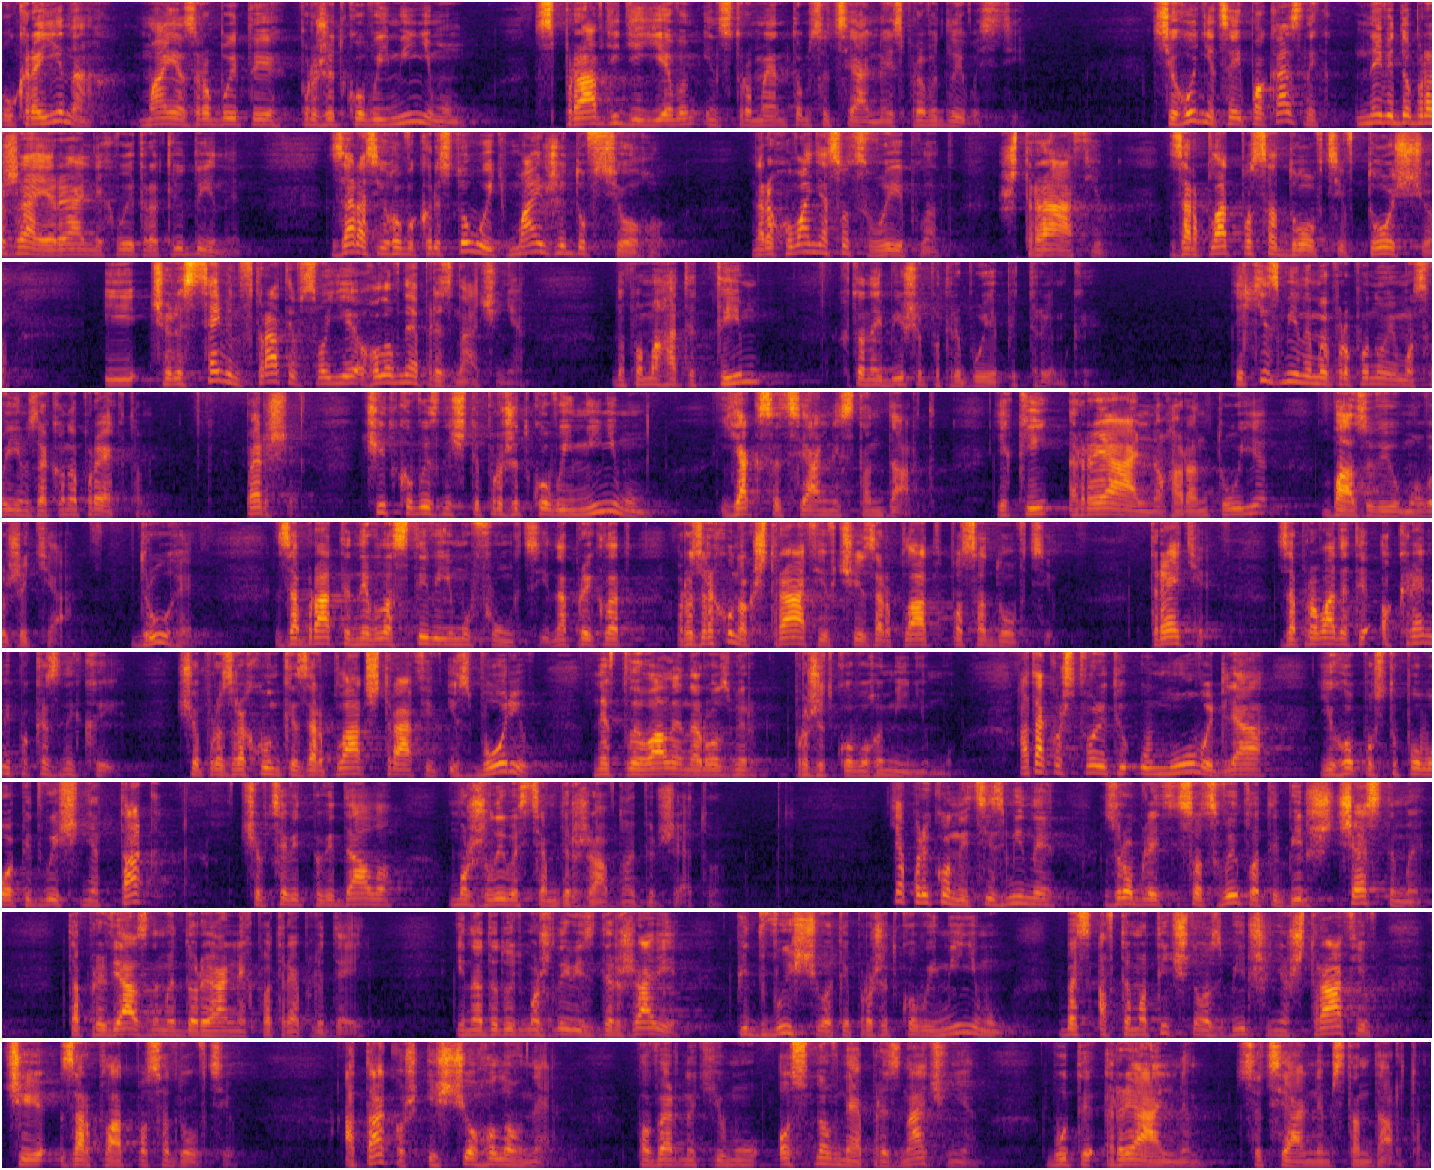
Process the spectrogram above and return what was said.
Україна має зробити прожитковий мінімум справді дієвим інструментом соціальної справедливості. Сьогодні цей показник не відображає реальних витрат людини. Зараз його використовують майже до всього: нарахування соцвиплат, штрафів, зарплат посадовців тощо. І через це він втратив своє головне призначення допомагати тим, хто найбільше потребує підтримки. Які зміни ми пропонуємо своїм законопроектом? Перше, чітко визначити прожитковий мінімум як соціальний стандарт, який реально гарантує базові умови життя. Друге, забрати невластиві йому функції, наприклад, розрахунок штрафів чи зарплат посадовців. Третє, запровадити окремі показники, щоб розрахунки зарплат, штрафів і зборів не впливали на розмір прожиткового мінімуму, а також створити умови для його поступового підвищення так, щоб це відповідало можливостям державного бюджету. Я переконаний, ці зміни зроблять соцвиплати більш чесними та прив'язаними до реальних потреб людей і нададуть можливість державі підвищувати прожитковий мінімум без автоматичного збільшення штрафів чи зарплат посадовців. А також, і що головне, повернуть йому основне призначення бути реальним соціальним стандартом.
